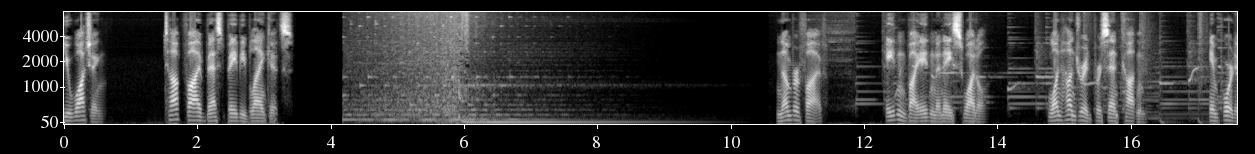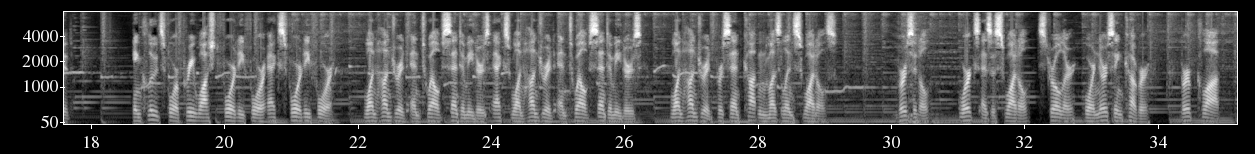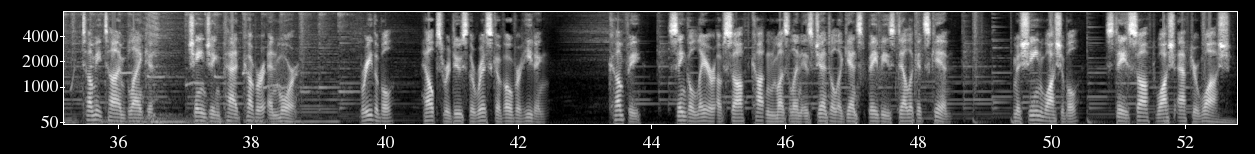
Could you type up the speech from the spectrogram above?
You watching. Top 5 Best Baby Blankets. Number 5. Aden by Aden and A Swaddle. 100% cotton. Imported. Includes 4 pre-washed 44 x 44, 112 centimeters x 112 centimeters, 100% cotton muslin swaddles. Versatile, works as a swaddle, stroller, or nursing cover, burp cloth, tummy time blanket, changing pad cover and more. Breathable, helps reduce the risk of overheating. Comfy, single layer of soft cotton muslin is gentle against baby's delicate skin. Machine washable, stays soft wash after wash.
